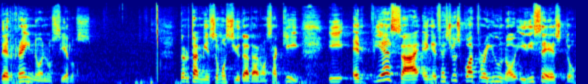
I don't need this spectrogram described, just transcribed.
del reino en los cielos pero también somos ciudadanos aquí. Y empieza en Efesios 4 y 1 y dice esto.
